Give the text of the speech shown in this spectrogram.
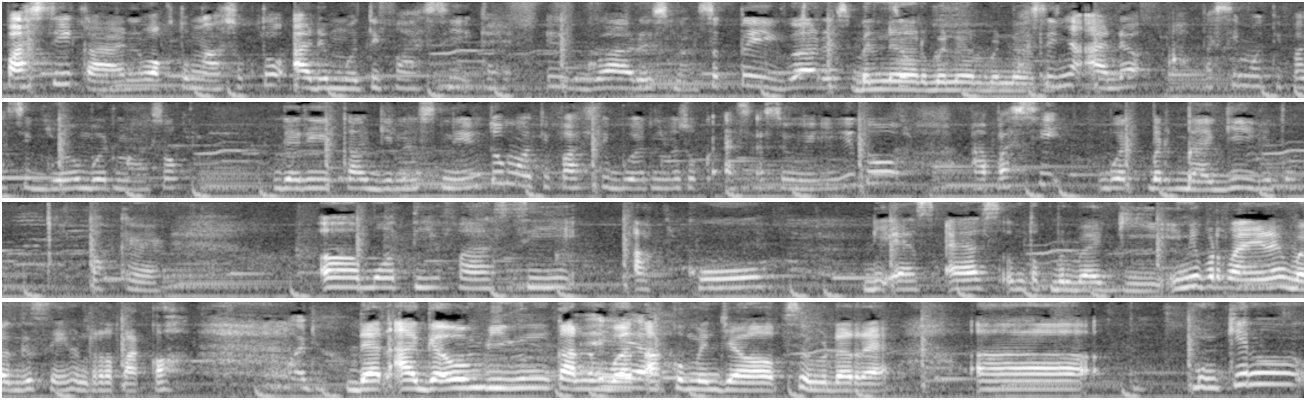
pasti kan waktu masuk tuh ada motivasi kayak eh gue harus masuk tuh gue harus Bener, masuk bener, bener. pastinya ada apa sih motivasi gue buat masuk dari Kak Gina sendiri tuh motivasi buat masuk SSUI itu apa sih buat berbagi gitu Oke, Eh, motivasi aku di SS untuk berbagi? Ini pertanyaannya bagus nih menurut aku Waduh. dan agak membingungkan buat Iya. aku menjawab sebenarnya. Eh, mungkin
